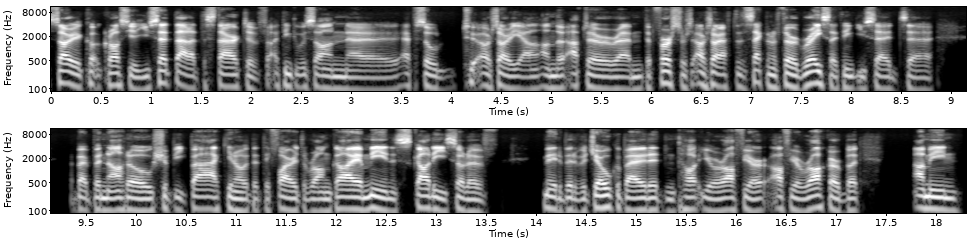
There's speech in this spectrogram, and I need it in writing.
Sorry, cut across you. You said that at the start of. I think it was on uh, episode two, or sorry, on the after um, the first or, or sorry after the second or third race. I think you said uh, about Binotto should be back. You know that they fired the wrong guy. And me and Scotty sort of made a bit of a joke about it and thought you were off your off your rocker. But I mean,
